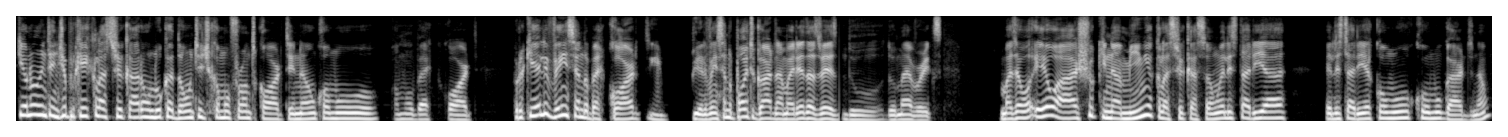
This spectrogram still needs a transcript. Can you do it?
que eu não entendi por que classificaram o Luca Doncic como frontcourt e não como, como backcourt. Porque ele vem sendo backcourt e ele vem sendo point guard na maioria das vezes do, do Mavericks. Mas eu, eu acho que na minha classificação ele estaria ele estaria como, como guard, não?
